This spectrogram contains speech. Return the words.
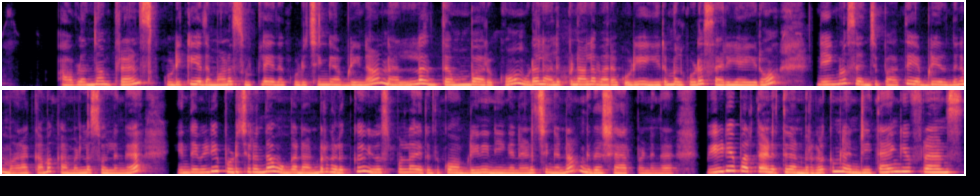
அவ்வளோதான் ஃப்ரெண்ட்ஸ் குடிக்க இதமான சுட்டில் இதை குடிச்சிங்க அப்படின்னா நல்ல தெம்பாக இருக்கும். உடல் அழுப்பினால் வரக்கூடிய இருமல் கூட சரியாயிரும். நீங்களும் செஞ்சு பார்த்து எப்படி இருந்துன்னு மறக்காமல் கமெண்டில் சொல்லுங்கள் இந்த வீடியோ பிடிச்சிருந்தா உங்கள் நண்பர்களுக்கு யூஸ்ஃபுல்லாக இருக்கும் அப்படின்னு நீங்கள் நினச்சிங்கன்னா இதை ஷேர் பண்ணுங்கள் வீடியோ பார்த்த அனைத்து நண்பர்களுக்கும் நன்றி. Thank you friends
